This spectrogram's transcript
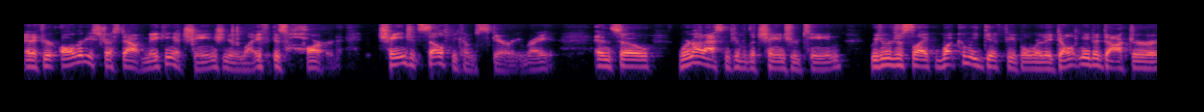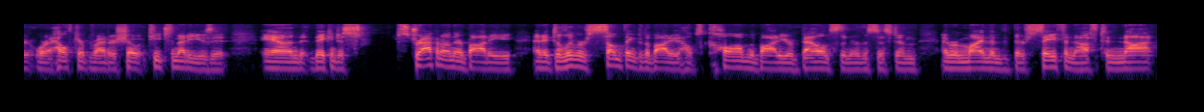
And if you're already stressed out, making a change in your life is hard. Change itself becomes scary, right? And so we're not asking people to change routine. We were just like, what can we give people where they don't need a doctor or a healthcare provider to show it, teach them how to use it, and they can just strap it on their body and it delivers something to the body that helps calm the body or balance the nervous system and remind them that they're safe enough to not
